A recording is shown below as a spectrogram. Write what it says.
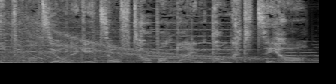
Informationen gibt es auf toponline.ch.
